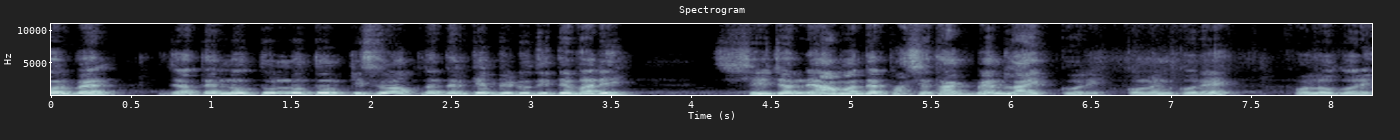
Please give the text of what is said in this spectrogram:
করবেন, যাতে নতুন নতুন কিছু আপনাদেরকে ভিডিও দিতে পারি। সেই জন্য আমাদের পাশে থাকবেন লাইক করে কমেন্ট করে ফলো করে।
